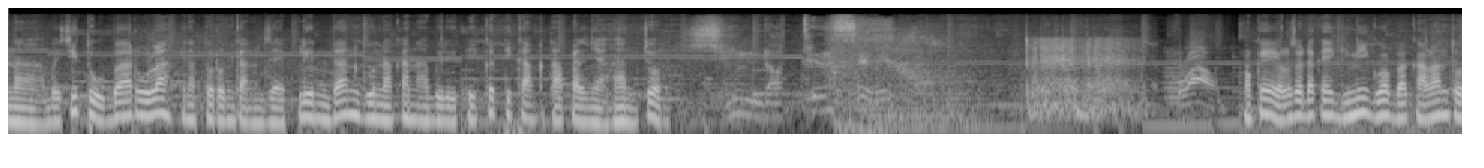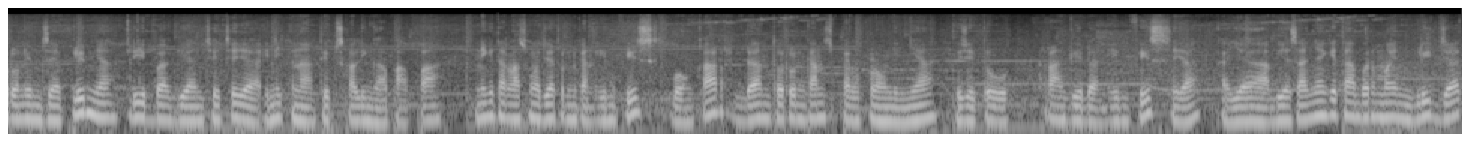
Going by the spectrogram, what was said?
Nah, habis itu barulah kita turunkan Zeppelin dan gunakan ability ketika ketapelnya hancur. Wow. Oke, kalau sudah kayak gini, gua bakalan turunin Zeppelinnya di bagian CC ya. Ini kena tips sekali nggak apa-apa. Ini kita langsung aja turunkan Invis, bongkar, dan turunkan spell cloningnya. Di situ Rage dan Invis ya. Kayak biasanya kita bermain Blizzard,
